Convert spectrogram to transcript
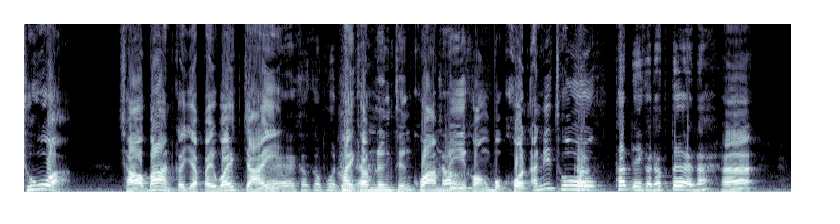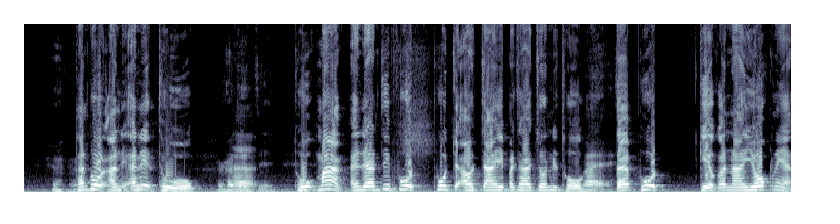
ชั่ว ชาวบ้านก็อย่าไปไว้ใจเออเขาก็พูดดีนะให้คำนึงถึงความเขาดีของบุคคล อันนี้ถูเขากท่านเองกับด็อกเตอร์นะฮะท่านพูดอันนี้อันนี้ถูกก็ท่านสิถูกมากไอ้เรื่องที่พูดพูดจะเอาใจประชาชนนี่ถูกไม่แต่พูดเกี่ยวกับนายกเนี่ย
